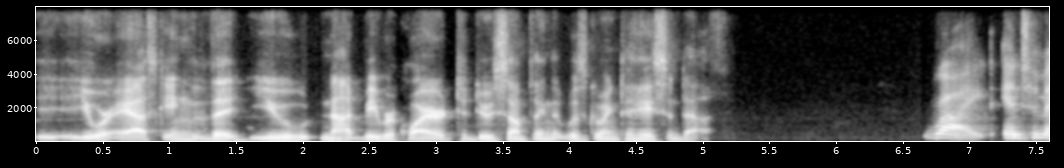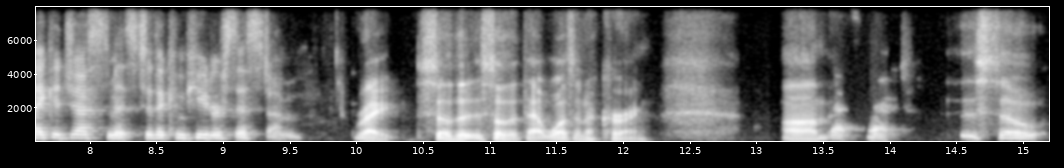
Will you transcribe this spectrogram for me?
you were asking that you not be required to do something that was going to hasten death right and to make adjustments to the computer system right so that so that that wasn't occurring. Um that's correct. so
